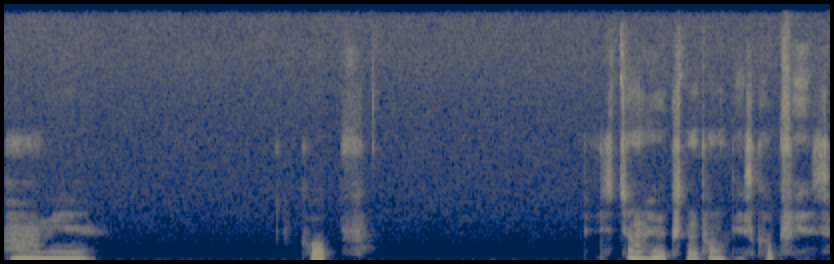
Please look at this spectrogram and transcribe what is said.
Arme, Kopf bis zum höchsten Punkt des Kopfes.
